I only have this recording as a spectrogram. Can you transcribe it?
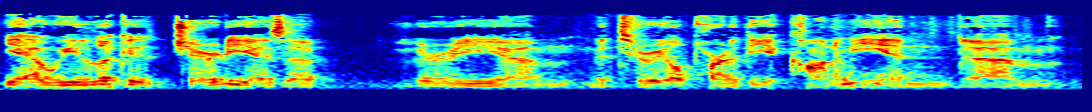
Yeah, we look at charity as a very um, material part of the economy, and um,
